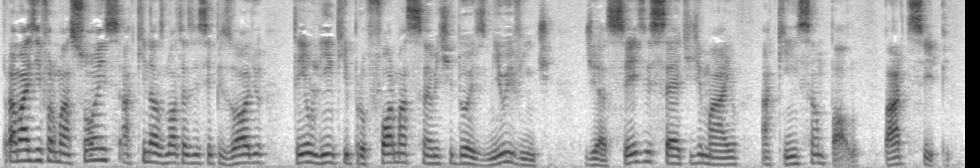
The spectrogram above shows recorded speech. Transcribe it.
Para mais informações, aqui nas notas desse episódio tem o link para o Forma Summit 2020, dia 6 e 7 de maio, aqui em São Paulo. Participe!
